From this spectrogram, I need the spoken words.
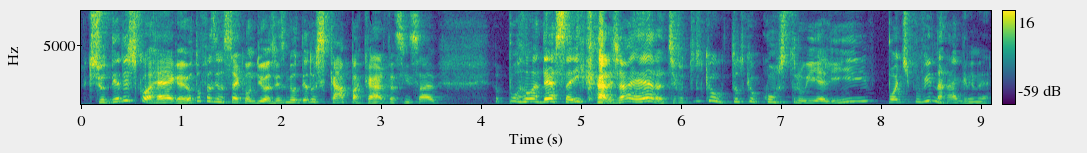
Porque se o dedo escorrega, eu tô fazendo second deal, às vezes meu dedo escapa a carta, assim, sabe? Porra, uma dessa aí, cara, já era. Tipo, tudo que eu, tudo que eu construí ali pode pro vinagre, né?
